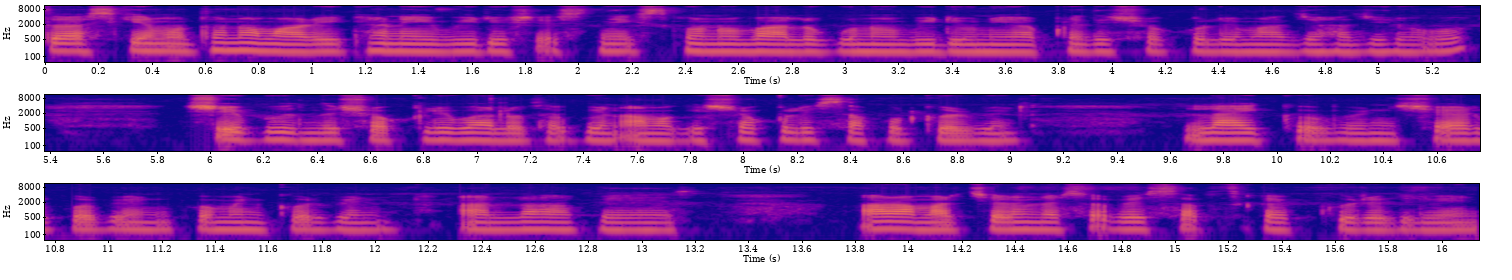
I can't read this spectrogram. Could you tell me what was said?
তো আজকের মতন আমার এখানে ভিডিও শেষ। নেক্সট কোনো ভালো কোনো ভিডিও নিয়ে আপনাদের সকলে মাঝে হাজির হব। সেই পর্যন্ত সকলে ভালো থাকবেন, আমাকে সকলে সাপোর্ট করবেন। লাইক করবেন শেয়ার করবেন কমেন্ট করবেন। আল্লাহ হাফেজ। আর আমার চ্যানেলটা সবাই সাবস্ক্রাইব করে দিবেন।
